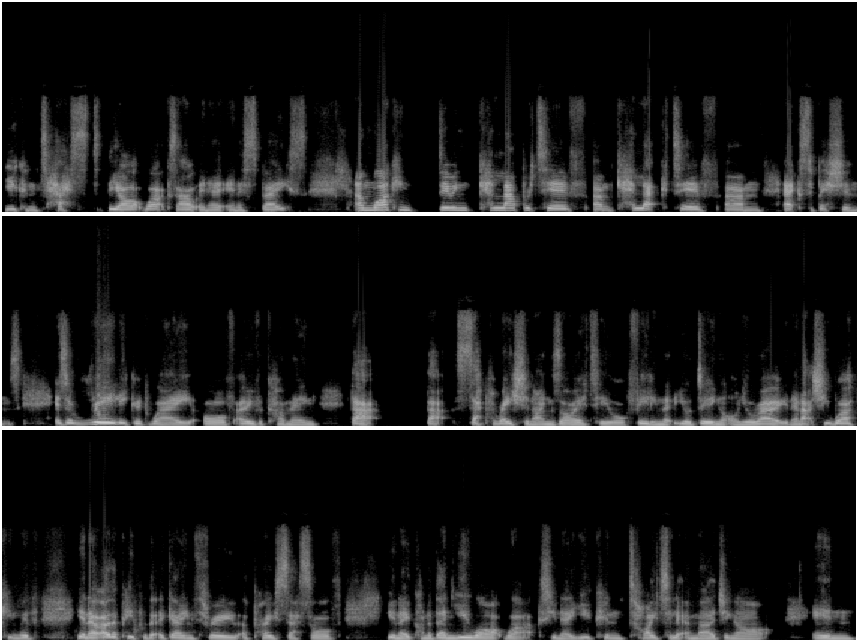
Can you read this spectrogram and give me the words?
you can test the artworks out in a in a space and working doing collaborative um, collective um, exhibitions is a really good way of overcoming that that separation anxiety or feeling that you're doing it on your own. And actually working with you know other people that are going through a process of you know kind of their new artworks you know you can title it emerging art in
